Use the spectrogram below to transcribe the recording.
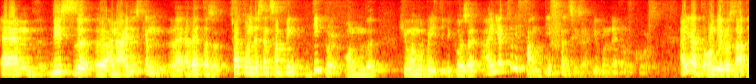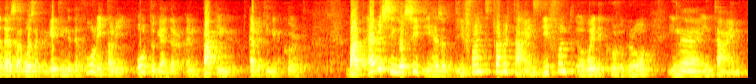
And this uh, uh, analysis can let us try to understand something deeper on the human mobility because uh, I actually found differences at urban level, of course. I had only resulted as I was aggregating the whole Italy all together and packing everything in a curve. But every single city has a different travel time, different way the curve grow in, uh, in time,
